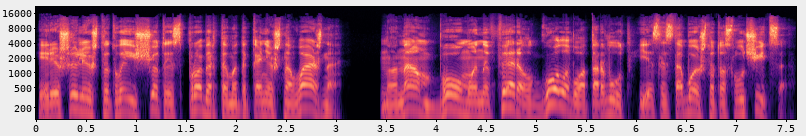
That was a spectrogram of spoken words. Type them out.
«И решили, что твои счеты с Пробертом — это, конечно, важно, но нам Боуман и Феррелл голову оторвут, если с тобой что-то случится».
